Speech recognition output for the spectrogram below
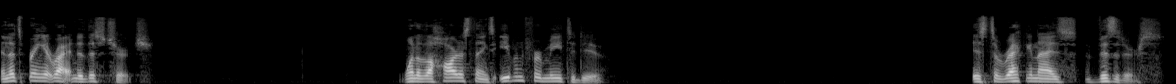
And let's bring it right into this church. One of the hardest things, even for me to do, is to recognize visitors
